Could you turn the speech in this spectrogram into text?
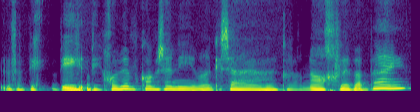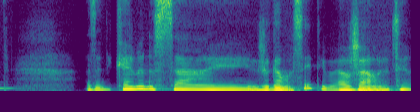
ובייחוד במקום שאני מרגישה כבר נוח ובבית, אז אני כן מנסה, וגם עשיתי בעבר יותר,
